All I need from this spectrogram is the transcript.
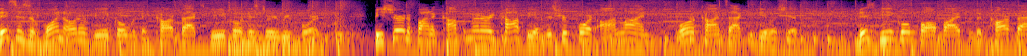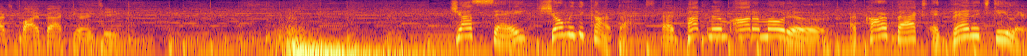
This is a one owner vehicle with a Carfax Vehicle History Report. Be sure to find a complimentary copy of this report online or contact the dealership. This vehicle qualifies for the Carfax buyback guarantee. Just say, Show me the Carfax at Putnam Automotive, a Carfax Advantage dealer.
